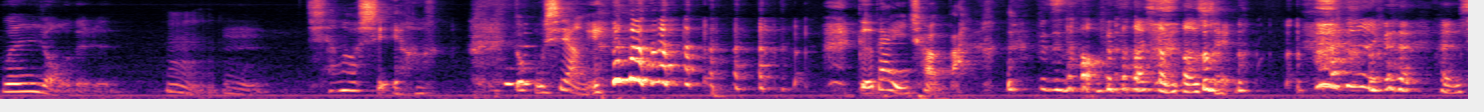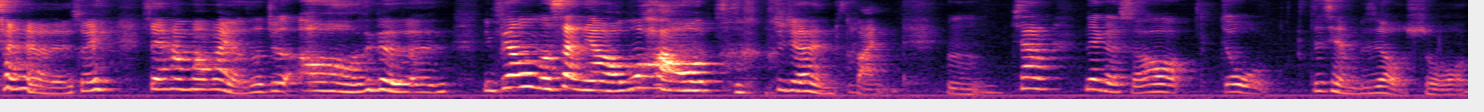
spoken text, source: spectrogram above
温柔的人。嗯嗯，像到谁啊？都不像耶，隔代遗传吧？不知道，不知道想到谁。他是一个很善良的人，所以所以他妈妈有时候觉得哦，这个人你不要那么善良好不好？就觉得很烦。嗯，像那个时候就我。之前不是有说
